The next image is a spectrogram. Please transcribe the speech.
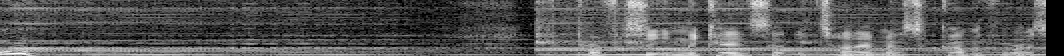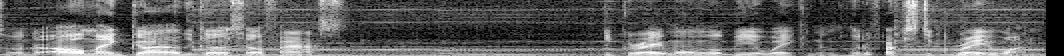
Ooh prophecy indicates that the time has come for us. Oh my god, goes so fast. The grey one will be awakening. Who the fuck is the grey one?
